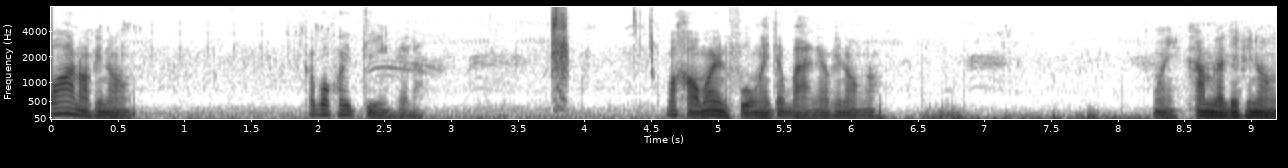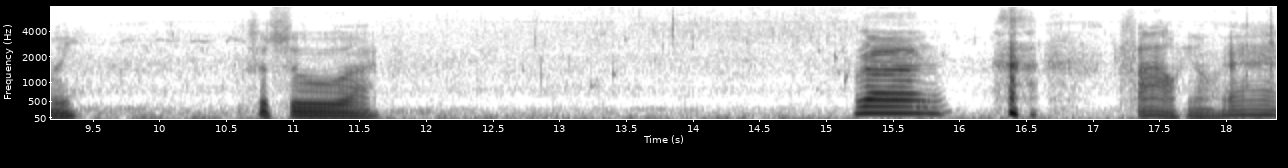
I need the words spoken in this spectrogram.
ว่าเนาะพี่น้อง ก็บ่ค่อยติงเด้ล่ะว่าเขาไมาเป็นฟูงให้จักบาทแล้วพี่น้องเนาะโอ้ยคำแล้วเด้พี่น้องเอ้ยสุดสุดเว้ยฟ้าวพี่น้องเอ้ย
